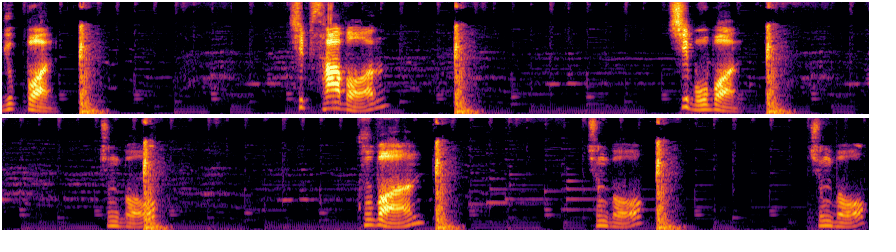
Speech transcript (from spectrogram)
6번 14번 15번 중복 9번 중복 중복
